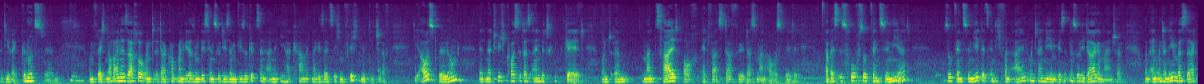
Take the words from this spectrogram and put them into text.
direkt genutzt werden. Mhm. Und vielleicht noch eine Sache, und äh, da kommt man wieder so ein bisschen zu diesem, wieso gibt es denn eine IHK mit einer gesetzlichen Pflichtmitgliedschaft? Die Ausbildung natürlich kostet das einen Betrieb Geld und ähm, man zahlt auch etwas dafür, dass man ausbildet. Aber es ist hoch subventioniert, subventioniert letztendlich von allen Unternehmen. Wir sind eine Solidargemeinschaft. Und ein Unternehmen, was sagt,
